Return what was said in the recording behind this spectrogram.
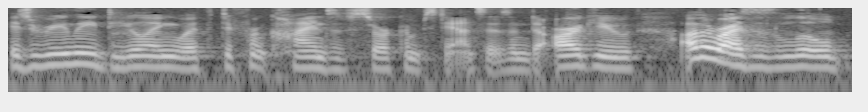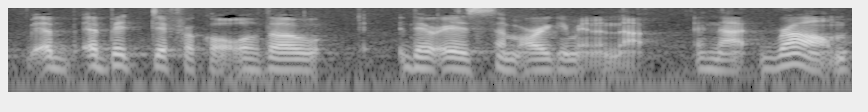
is really dealing with different kinds of circumstances, and to argue otherwise is a little a, a bit difficult, although there is some argument in that in that realm.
